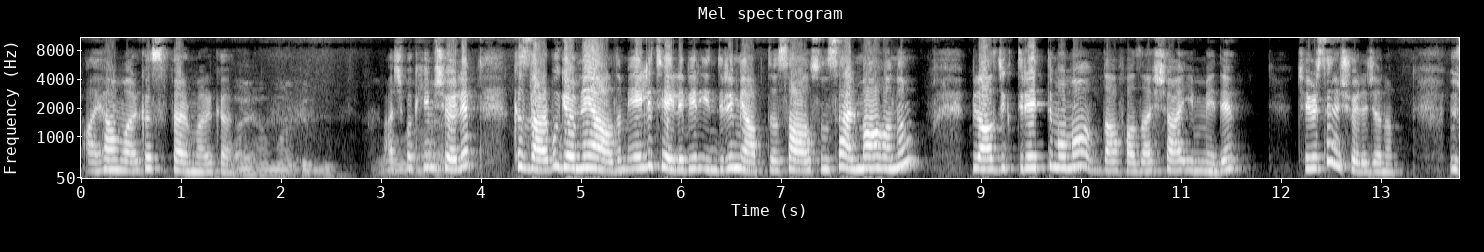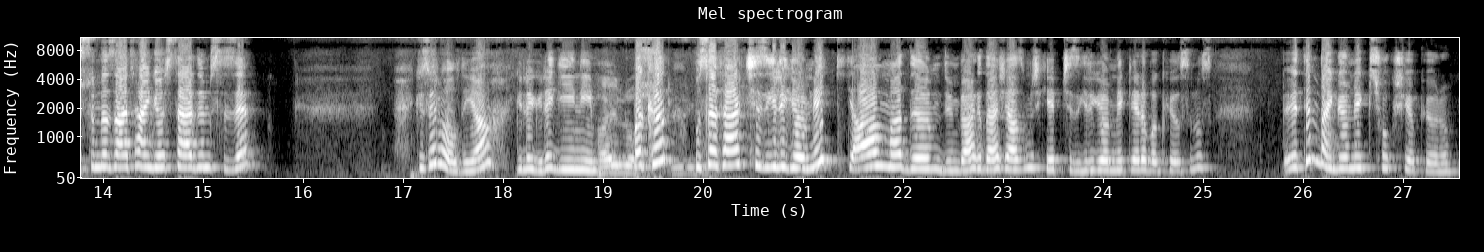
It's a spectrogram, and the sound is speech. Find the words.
Ayhan marka süper marka. Ayhan marka diyor. Aç bakayım hayat- şöyle. Kızlar bu gömleği aldım. 50 TL bir indirim yaptı sağ olsun Selma Hanım. Birazcık direttim ama daha fazla aşağı inmedi. Çevirsene şöyle canım. Üstümde zaten gösterdim size. Güzel oldu ya. Güle güle giyineyim. Hayırlı olsun. Bakın bu sefer çizgili gömlek almadım. Dün bir arkadaş yazmış ki hep çizgili gömleklere bakıyorsunuz. Evet değil mi ben gömlek çok şey yapıyorum.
